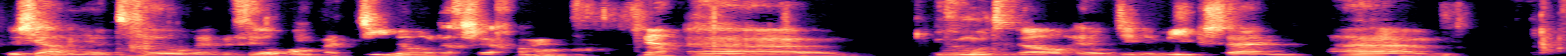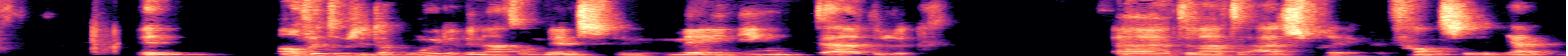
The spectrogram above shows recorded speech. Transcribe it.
Dus ja, je hebt veel, we hebben veel empathie nodig, zeg maar. Ja. Uh, we moeten wel heel dynamiek zijn. Uh, en af en toe is het ook moeilijk een aantal mensen hun mening duidelijk uh, te laten uitspreken. Franse, ja, er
